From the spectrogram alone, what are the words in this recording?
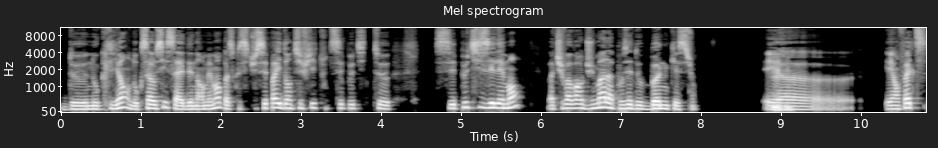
de nos clients. Donc ça aussi, ça aide énormément parce que si tu sais pas identifier toutes ces petites, ces petits éléments, bah, tu vas avoir du mal à poser de bonnes questions. Et, mmh et en fait,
